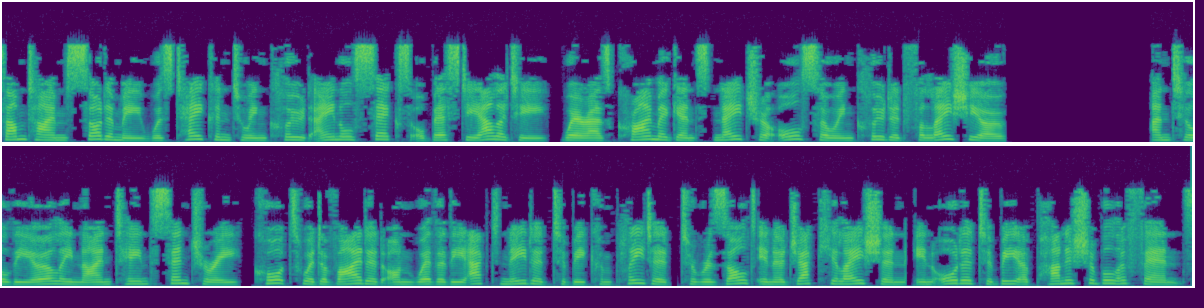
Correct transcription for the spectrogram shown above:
sometimes sodomy was taken to include anal sex or bestiality, whereas crime against nature also included fellatio. Until the early 19th century, courts were divided on whether the act needed to be completed to result in ejaculation in order to be a punishable offense.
